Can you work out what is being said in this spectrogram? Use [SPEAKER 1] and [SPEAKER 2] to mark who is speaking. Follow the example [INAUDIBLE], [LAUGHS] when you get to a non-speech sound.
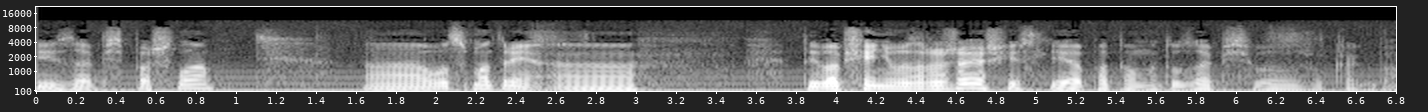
[SPEAKER 1] Окей, запись пошла. А, вот смотри, а, ты вообще не возражаешь, если я потом эту запись выложу, как бы?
